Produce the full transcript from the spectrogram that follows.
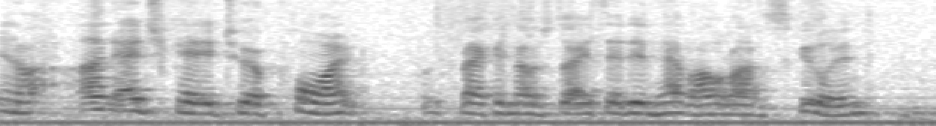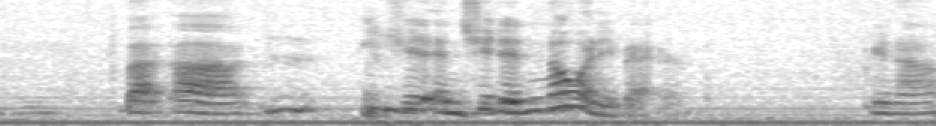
you know, uneducated to a point. Back in those days, they didn't have a whole lot of schooling. But uh, she and she didn't know any better, you know.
